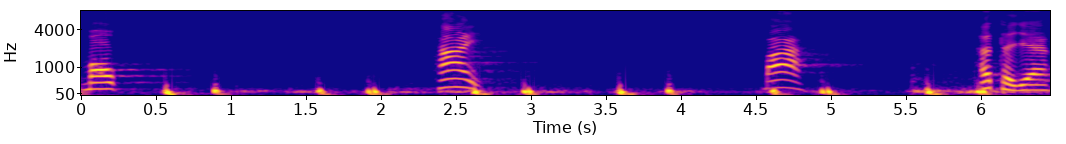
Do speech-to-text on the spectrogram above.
Một Hai Ba. Hết thời gian.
